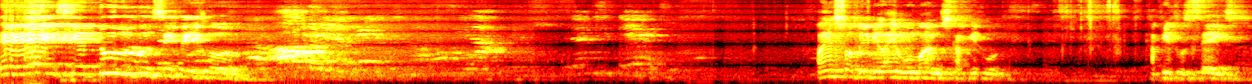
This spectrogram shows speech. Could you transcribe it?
e eis que tudo se fez novo. Olha sua Bíblia lá em Romanos, capítulo, capítulo 6.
